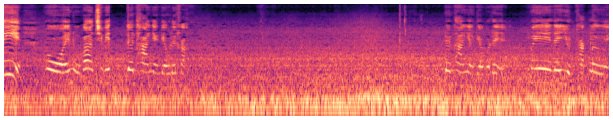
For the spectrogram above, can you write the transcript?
ตี้ โอ้ยหนูก็ชีวิตเดินทางอย่างเดียวเลยค่ะ เดินทางอย่างเดียวก็ได้ ไม่ได้หยุดพักเลย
